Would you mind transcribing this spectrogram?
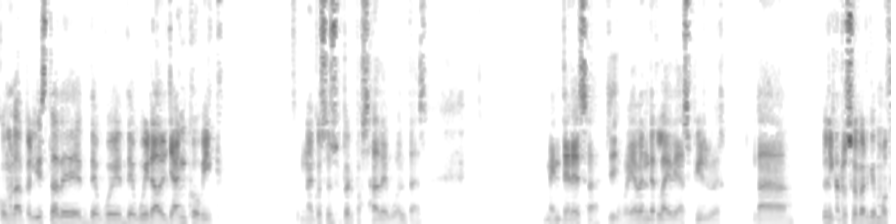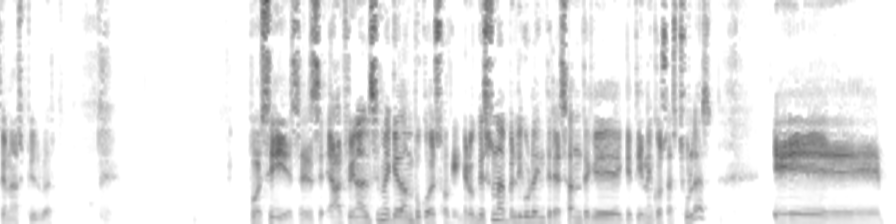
como la pelista de, de, de Weird Al Yankovic. Una cosa súper pasada de vueltas. Me interesa. voy a vender la idea a Spielberg. La, el crossover que emociona a Spielberg. Pues sí, al final se me queda un poco eso, que creo que es una película interesante que, que tiene cosas chulas, eh,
